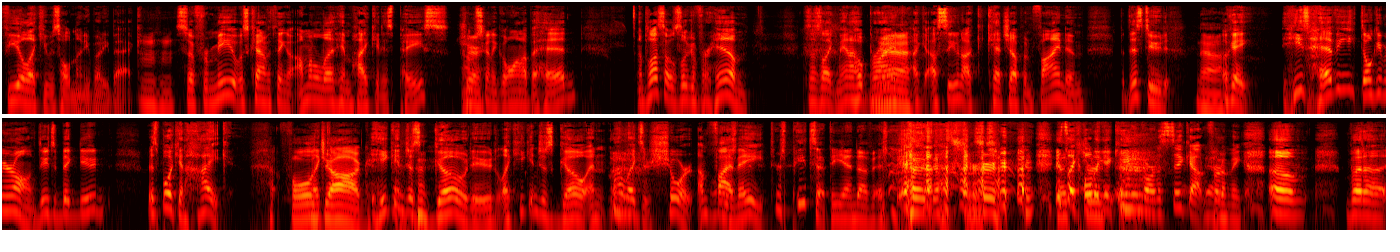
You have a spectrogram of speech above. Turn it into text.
feel like he was holding anybody back. Mhm. So for me, it was kind of a thing. I'm going to let him hike at his pace. I'm just going to go on up ahead. And plus, I was looking for him because I was like, man, I hope Brian. Yeah. I, I'll see when I can catch up and find him. But this dude, No. okay, he's heavy. Don't get me wrong, dude's a big dude. This boy can hike. Full Like, jog. He can just go, dude. Like he can just go. And my legs are short. I'm five eight. There's pizza at the end of it. That's true. it's like holding a candy bar and a stick out in front of me. Um, but uh,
